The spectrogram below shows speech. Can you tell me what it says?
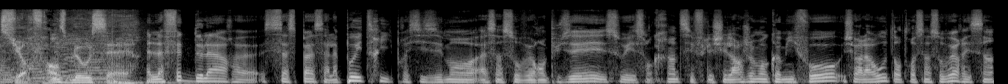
sur France Bleu Auxerre. La fête de l'art, euh, ça se passe à la poétrie précisément à Saint-Sauveur-en-Pusée. Soyez sans crainte, c'est fléché largement comme il faut sur la route entre Saint-Sauveur et Saint.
